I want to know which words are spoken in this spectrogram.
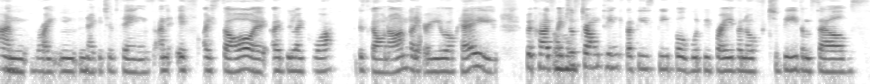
and writing negative things and if I saw it I'd be like what is going on? Like are you okay? Because I Mhm. just don't think that these people would be brave enough to be themselves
